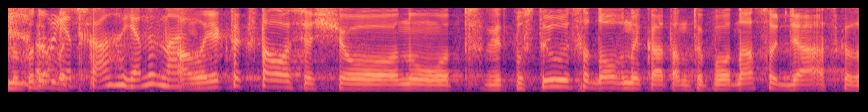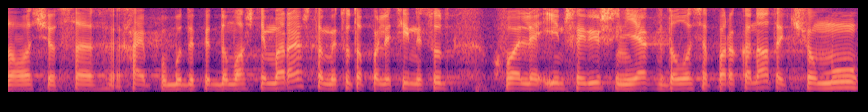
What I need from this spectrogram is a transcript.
Ну, рулетка. Я не знаю. Але як так сталося, що ну от відпустили садовника, там типу одна суддя сказала, що все хай побуде під домашнім арештом, і тут апеляційний суд ухвалює інше рішення. Як вдалося переконати, чому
